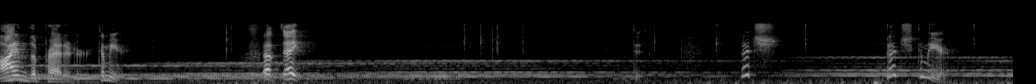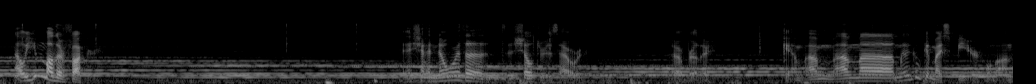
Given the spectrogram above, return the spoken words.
I'm the predator. Come here. Uh, hey. D bitch. Bitch, come here. Oh, you motherfucker. I know where the, the shelter is, Howard. Oh, brother. Okay, I'm I'm I'm, uh, I'm gonna go get my spear. Hold on.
